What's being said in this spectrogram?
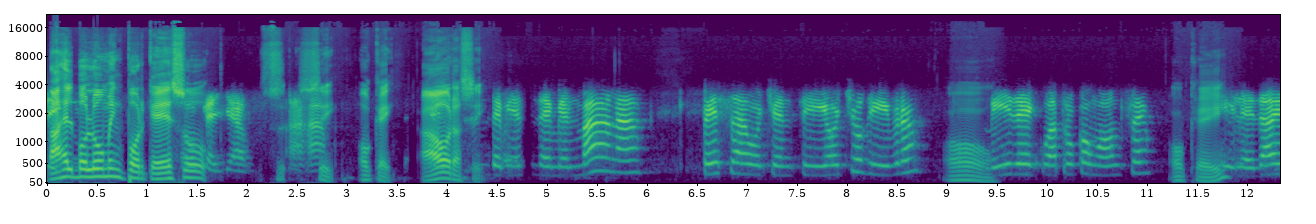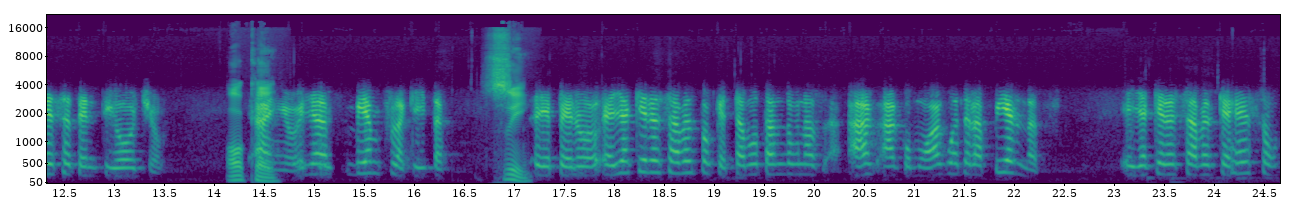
Baja el volumen porque eso... Sí, ok. Ahora sí. De mi, hermana pesa 88 libras. Oh. Mide 4,11. Ok. Y le da 78 ok. años. Ella es bien flaquita. Sí. Eh, pero ella quiere saber porque está botando unas como agua de las piernas. Ella quiere saber qué es eso.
